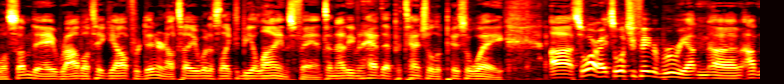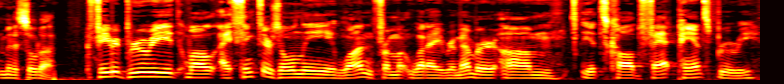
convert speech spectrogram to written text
Well, someday, Rob, I'll take you out for dinner and I'll tell you what it's like to be a Lions fan to not even have that potential to piss away. Uh, so, all right. So, what's your favorite brewery out in uh, out in Minnesota? Favorite brewery? Well, I think there's only one from what I remember. Um, it's called Fat Pants Brewery,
